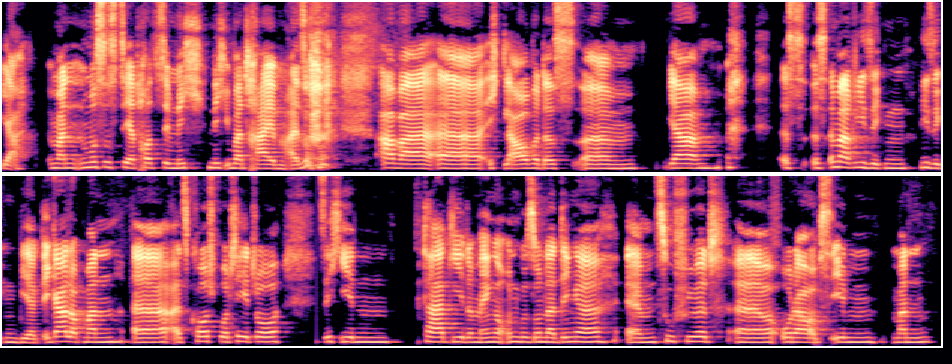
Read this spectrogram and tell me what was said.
ja, man muss es ja trotzdem nicht nicht übertreiben. Also, aber äh, ich glaube, dass ähm, ja es, es immer Risiken Risiken birgt. Egal, ob man äh, als Coach Potato sich jeden Tag jede Menge ungesunder Dinge ähm, zuführt äh, oder ob es eben man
